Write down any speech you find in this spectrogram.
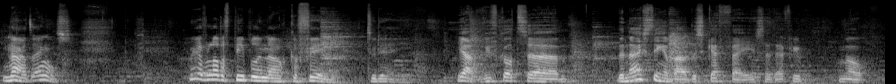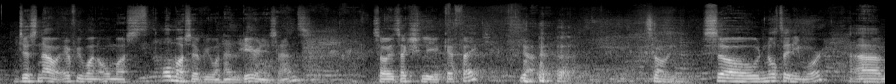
naar het Engels. We have a lot of people in our café today. Yeah, we've got um, the nice thing about this cafe is that every well, just now everyone almost almost everyone has beer in his hands. So it's actually a cafe. Yeah. Sorry. So not anymore. Um,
